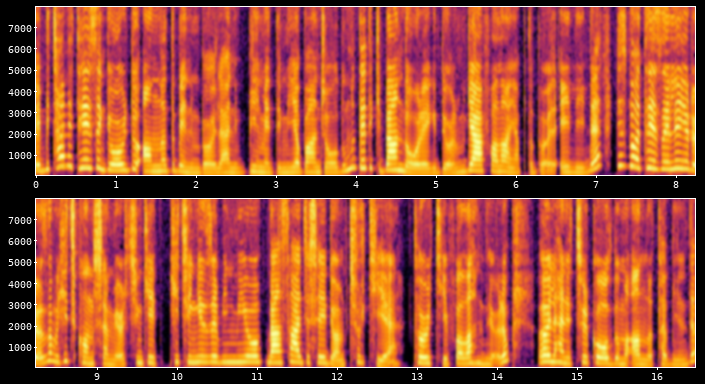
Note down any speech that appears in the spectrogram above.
E, bir tane teyze gördü anladı benim böyle hani bilmediğimi yabancı olduğumu. Dedi ki ben de oraya gidiyorum gel falan yaptı böyle eliyle. Biz böyle teyzeyle yürüyoruz ama hiç konuşamıyoruz. Çünkü hiç İngilizce bilmiyor. Ben sadece şey diyorum Türkiye, Turkey falan diyorum. Öyle hani Türk olduğumu anlatabildim.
